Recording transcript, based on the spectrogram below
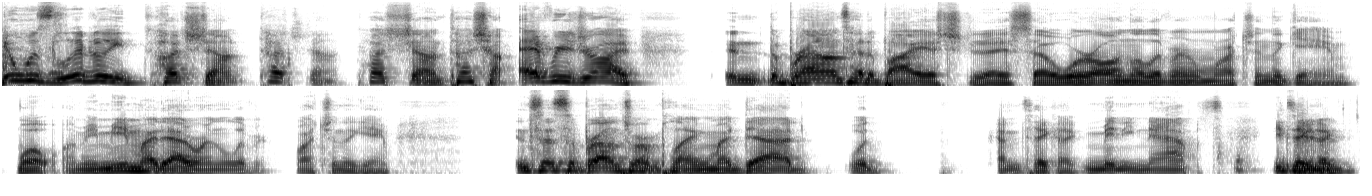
it was literally touchdown, touchdown, touchdown, touchdown every drive. And the Browns had a bye yesterday, so we're all in the living room watching the game. Well, I mean, me and my dad were in the living room watching the game. And since the Browns weren't playing, my dad would kind of take like mini naps. He'd take mm-hmm. like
